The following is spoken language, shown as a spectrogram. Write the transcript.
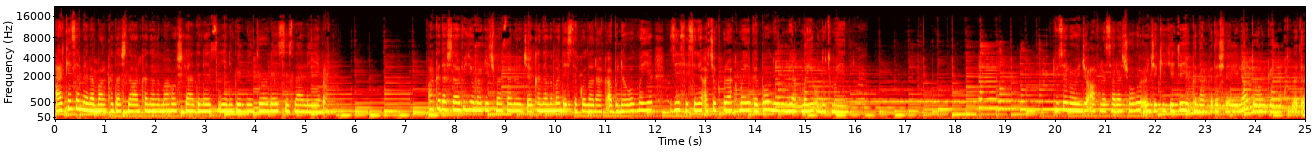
Herkese merhaba arkadaşlar kanalıma hoş geldiniz. Yeni bir video ile sizlerleyim. Arkadaşlar videoma geçmezden önce kanalıma destek olarak abone olmayı, zil sesini açık bırakmayı ve bol yorum yapmayı unutmayın. Güzel oyuncu Afra Saraçoğlu önceki gece yakın arkadaşlarıyla doğum gününü kutladı.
